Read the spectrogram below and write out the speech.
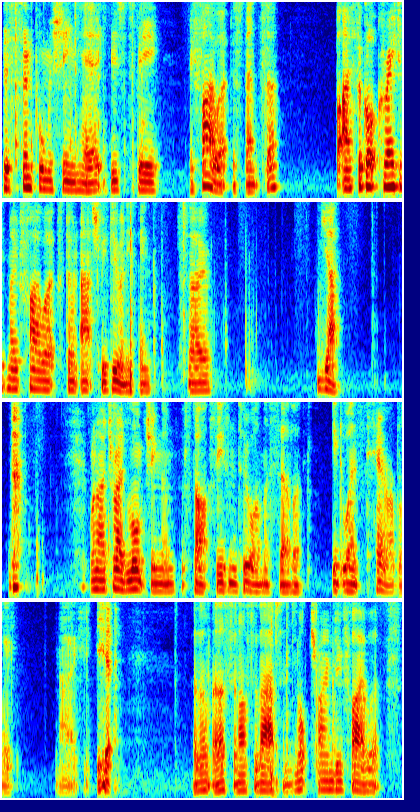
this simple machine here used to be a firework dispenser, but I forgot creative mode fireworks don't actually do anything, so yeah. when I tried launching them to start Season 2 on this server, it went terribly. Like, yeah. I learned my lesson after that and not try and do fireworks.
